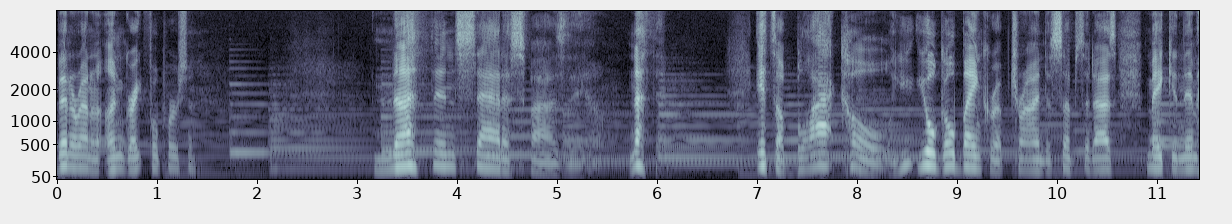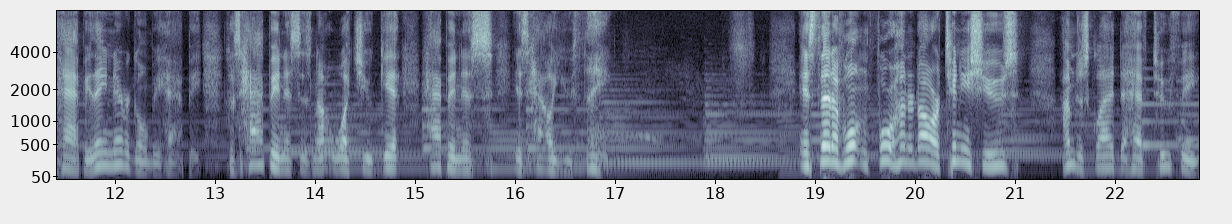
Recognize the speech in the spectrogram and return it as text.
been around an ungrateful person? Nothing satisfies them. Nothing. It's a black hole. You, will go bankrupt trying to subsidize making them happy. They ain't never going to be happy because happiness is not what you get, happiness is how you think. Instead of wanting $400 tennis shoes, I'm just glad to have two feet.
